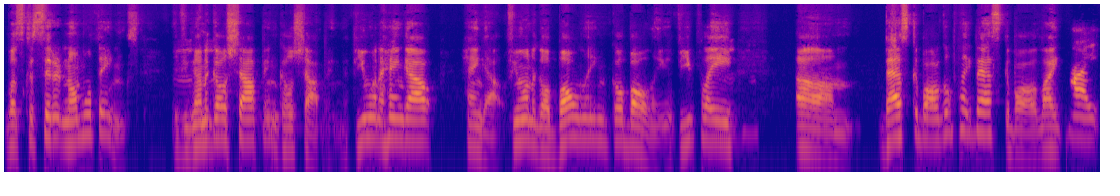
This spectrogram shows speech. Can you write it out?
what's considered normal things. If you're going to mm-hmm. go shopping, go shopping. If you want to hang out, hang out. If you want to go bowling, go bowling. If you play mm-hmm. um, basketball, go play basketball. Like, right.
